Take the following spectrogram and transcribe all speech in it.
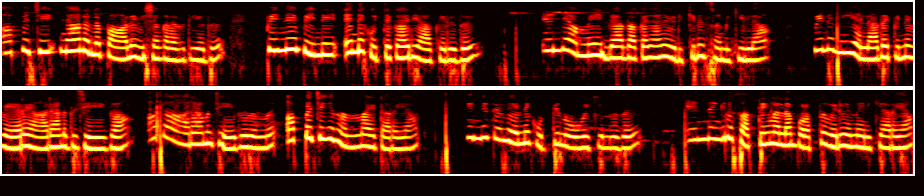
അപ്പച്ചി ഞാനല്ല പാൽ വിഷം കലർത്തിയത്. പിന്നെയും പിന്നെ എന്നെ കുറ്റക്കാരിയാക്കരുത്. എന്റെ അമ്മയെ ഇല്ലാതാക്കാൻ ഞാൻ ഒരിക്കലും ശ്രമിക്കില്ല. പിന്നെ നീ അല്ലാതെ പിന്നെ വേറെ ആരാണിത് ചെയ്യുക? അത് ആരാണ് ചെയ്തതെന്ന് അപ്പച്ചിക്ക് നന്നായിട്ടറിയാം. എന്നിട്ടല്ലേ എന്നെ കുത്തി നോവിക്കുന്നത്? എന്തെങ്കിലും സത്യങ്ങളെല്ലാം പുറത്തു വരുമെന്ന് എനിക്കറിയാം.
